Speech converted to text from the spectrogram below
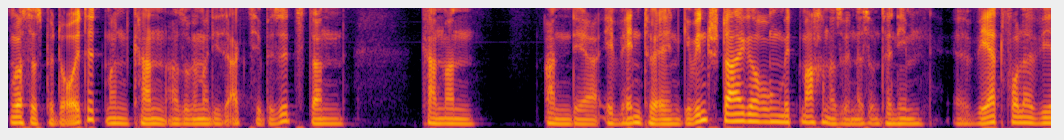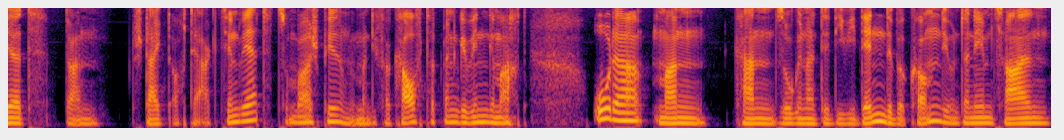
Und was das bedeutet, man kann, also wenn man diese Aktie besitzt, dann kann man an der eventuellen Gewinnsteigerung mitmachen. Also wenn das Unternehmen wertvoller wird, dann steigt auch der Aktienwert zum Beispiel. Und wenn man die verkauft, hat man einen Gewinn gemacht. Oder man kann sogenannte Dividende bekommen. Die Unternehmen zahlen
